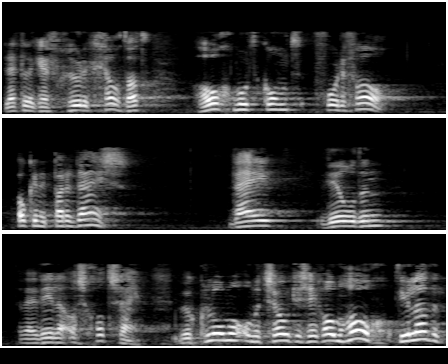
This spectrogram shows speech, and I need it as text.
Letterlijk en figuurlijk geldt dat. Hoogmoed komt voor de val. Ook in het paradijs. Wij wilden, wij willen als God zijn. We klommen, om het zo te zeggen, omhoog op die ladder.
